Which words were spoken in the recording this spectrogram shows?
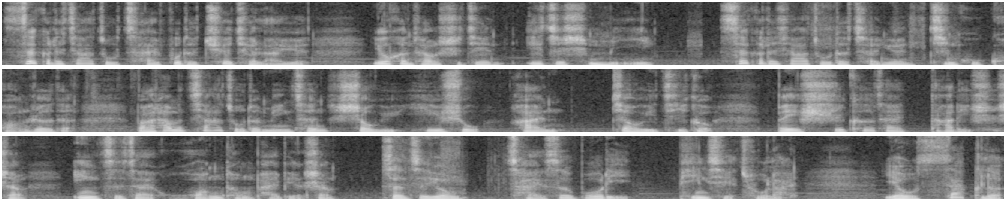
Sackler 家族财富的确切来源，有很长时间一直是谜。Sackler 家族的成员近乎狂热地把他们家族的名称授予艺术和教育机构，被石刻在大理石上，印制在黄铜牌匾上，甚至用彩色玻璃拼写出来。有 Sackler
